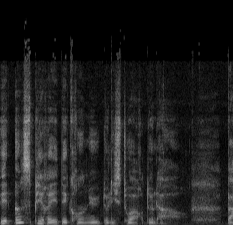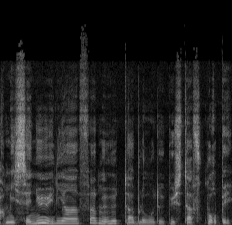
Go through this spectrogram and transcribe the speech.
et inspirée des grands nus de l'histoire de l'art. Parmi ces nus, il y a un fameux tableau de Gustave Courbet.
